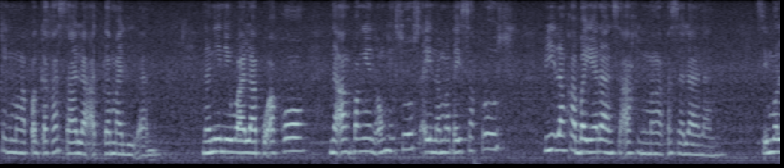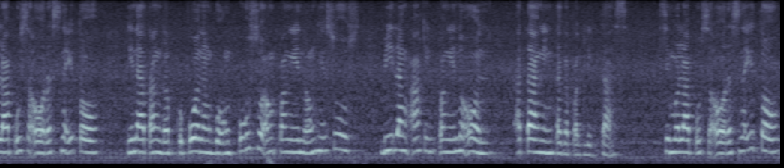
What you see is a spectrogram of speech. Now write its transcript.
aking mga pagkakasala at kamalian. Naniniwala po ako na ang Panginoong Hesus ay namatay sa krus bilang kabayaran sa aking mga kasalanan. Simula po sa oras na ito, tinatanggap ko po ng buong puso ang Panginoong Hesus bilang aking Panginoon at tanging tagapagligtas. Simula po sa oras na ito,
